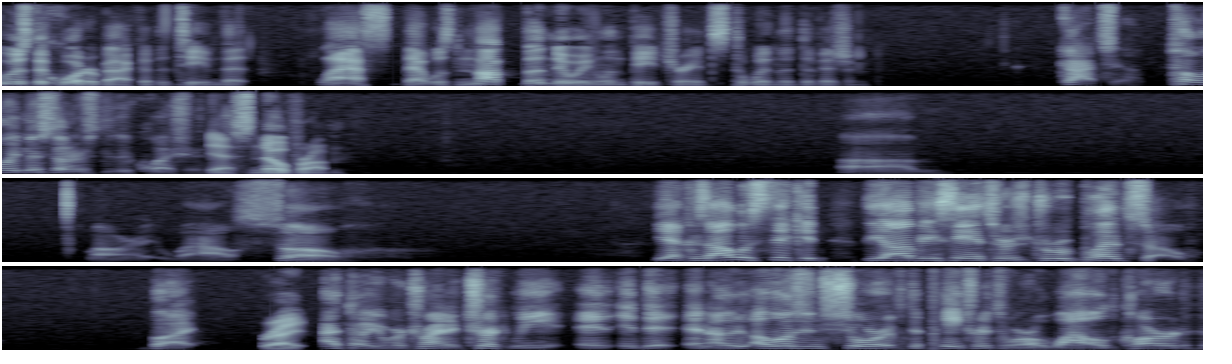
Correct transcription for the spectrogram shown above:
Who was the quarterback of the team that last that was not the New England Patriots to win the division? Gotcha. Totally misunderstood the question. Yes, no problem. Um, all right. Wow. So, yeah, because I was thinking the obvious answer is Drew Bledsoe, but Right. I thought you were trying to trick me, and and, the, and I, I wasn't sure if the Patriots were a wild card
